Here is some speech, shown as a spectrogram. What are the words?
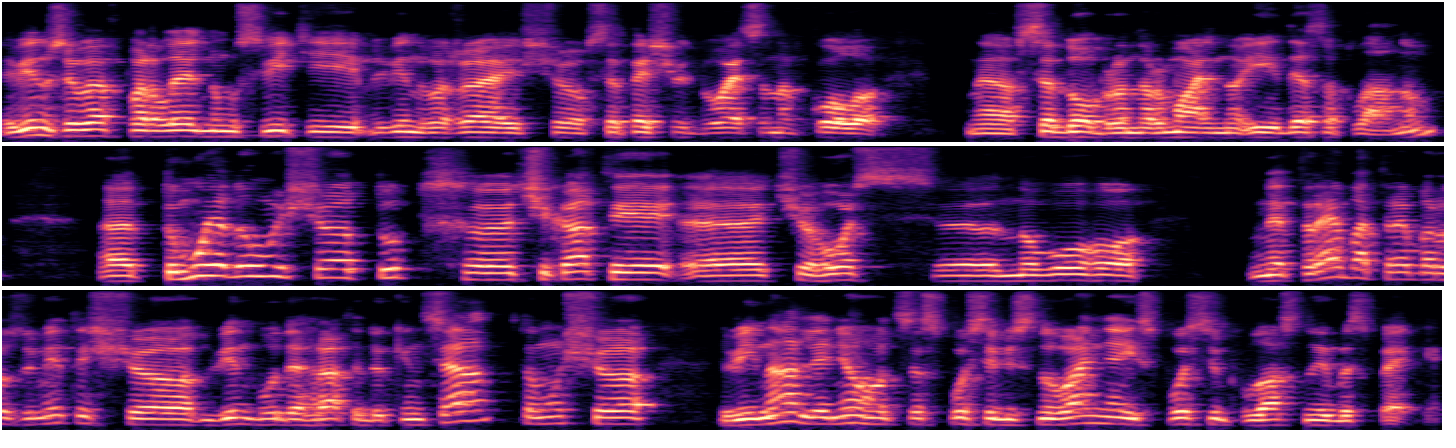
Він живе в паралельному світі. Він вважає, що все те, що відбувається навколо, все добре, нормально і йде за планом. Тому я думаю, що тут чекати чогось нового не треба. Треба розуміти, що він буде грати до кінця, тому що війна для нього це спосіб існування і спосіб власної безпеки.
